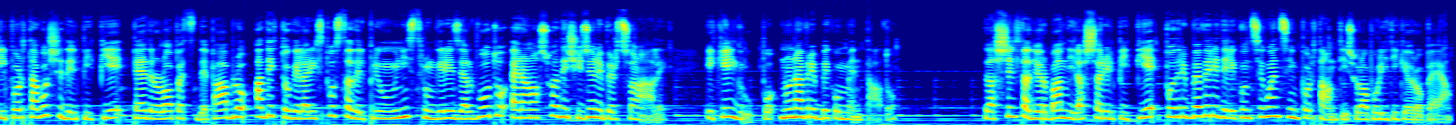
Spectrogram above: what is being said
Il portavoce del PPE, Pedro López de Pablo, ha detto che la risposta del primo ministro ungherese al voto era una sua decisione personale e che il gruppo non avrebbe commentato. La scelta di Orban di lasciare il PPE potrebbe avere delle conseguenze importanti sulla politica europea.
